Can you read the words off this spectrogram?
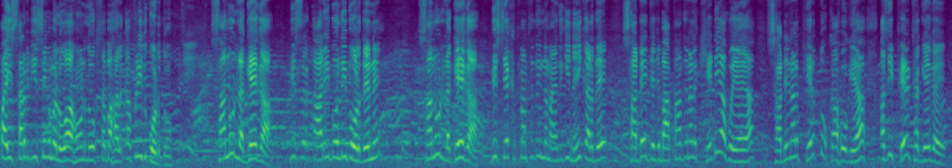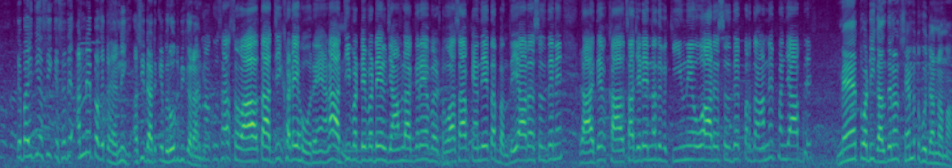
ਭਾਈ ਸਰਬਜੀਤ ਸਿੰਘ ਮਲੋਆ ਹੋਣ ਲੋਕ ਸਭਾ ਹਲਕਾ ਫਰੀਦਕੋਟ ਤੋਂ, ਸਾਨੂੰ ਲੱਗੇਗਾ ਵੀ ਸਰਕਾਰੀ ਬੋਲੀ ਬੋਲਦੇ ਨੇ, ਸਾਨੂੰ ਲੱਗੇਗਾ ਵੀ ਸਿੱਖ ਪੰਥ ਦੀ ਨੁਮਾਇੰਦਗੀ ਨਹੀਂ ਕਰਦੇ, ਸਾਡੇ ਜਜ਼ਬਾਤਾਂ ਦੇ ਨਾਲ ਖੇਡਿਆ ਹੋਇਆ ਆ, ਸਾਡੇ ਨਾਲ ਫਿਰ ਧੋਖਾ ਹੋ ਗਿਆ, ਅਸੀਂ ਫਿਰ ਠੱਗੇ ਗਏ। ਤੇ ਬਾਈ ਜੀ ਅਸੀਂ ਕਿਸੇ ਦੇ ਅੰਨੇ ਭਗਤ ਹੈ ਨਹੀਂ। ਅਸੀਂ ਡਟ ਕੇ ਵਿਰੋਧ ਵੀ ਕਰਾਂਗੇ। ਮੱਕੂ ਸਾਹਿਬ ਸਵਾਲ ਤਾਂ ਅੱਜ ਹੀ ਖੜੇ ਹੋ ਰਹੇ ਹਨ ਅੱਜ ਹੀ ਵੱਡੇ ਵੱਡੇ ਇਲਜ਼ਾਮ ਲੱਗ ਰਹੇ ਆ। ਬਲਟੋਆ ਸਾਹਿਬ ਕਹਿੰਦੇ ਇਹ ਤਾਂ ਬੰਦੇ ਆਰਐਸਐਸ ਦੇ ਨੇ। ਰਾਜਦੇਵ ਖਾਲਸਾ ਜਿਹੜੇ ਇਹਨਾਂ ਦੇ ਵਕੀਲ ਨੇ ਉਹ ਆਰਐਸਐਸ ਦੇ ਪ੍ਰਧਾਨ ਨੇ ਪੰਜਾਬ ਦੇ। ਮੈਂ ਤੁਹਾਡੀ ਗੱਲ ਦੇ ਨਾਲ ਸਹਿਮਤ ਹੋ ਜਾਣਾ ਵਾਂ।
